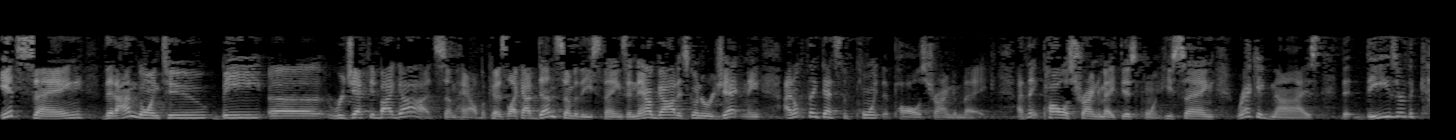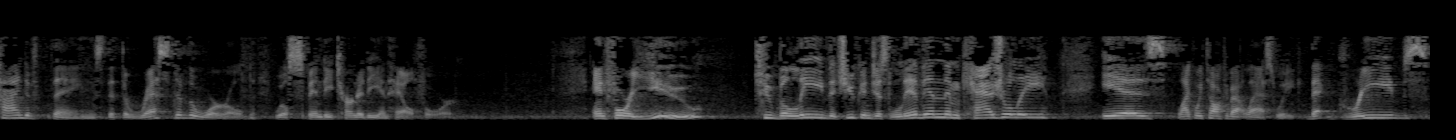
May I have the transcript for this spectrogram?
it's saying that I'm going to be uh, rejected by God somehow because, like, I've done some of these things and now God is going to reject me. I don't think that's the point that Paul is trying to make. I think Paul is trying to make this point. He's saying, recognize that these are the kind of things that the rest of the world will spend eternity in hell for. And for you to believe that you can just live in them casually is, like we talked about last week, that grieves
